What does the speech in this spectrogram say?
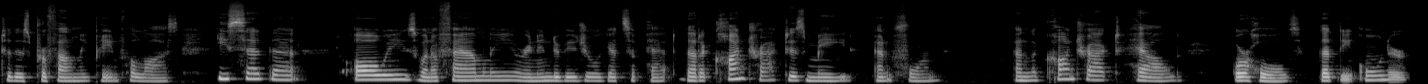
to this profoundly painful loss. He said that always when a family or an individual gets a pet, that a contract is made and formed. And the contract held or holds that the owner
